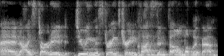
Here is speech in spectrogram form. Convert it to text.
And I started doing the strength training classes and fell in love with them.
